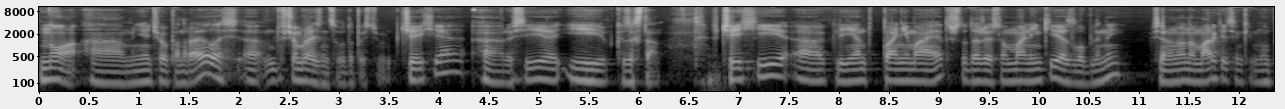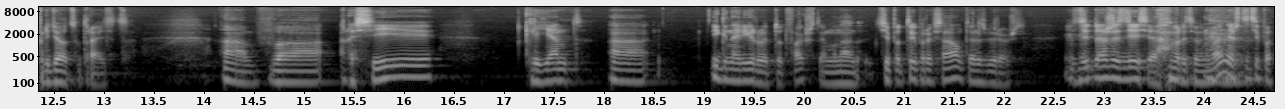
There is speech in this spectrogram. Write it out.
Но а, мне чего понравилось, а, в чем разница, вот, допустим, Чехия, а, Россия и Казахстан. В Чехии а, клиент понимает, что даже если он маленький и озлобленный, все равно на маркетинг ему придется тратиться. А в России клиент а, игнорирует тот факт, что ему надо. Типа, ты профессионал, ты разберешься. Здесь, даже здесь я обратил внимание, что типа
